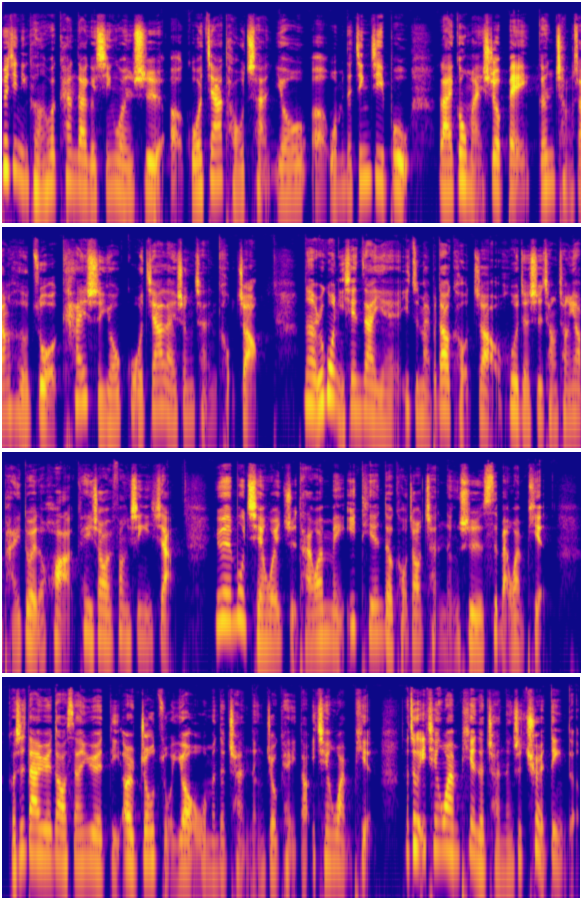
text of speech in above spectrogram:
最近你可能会看到一个新闻，是呃国家投产，由呃我们的经济部来购买设备，跟厂商合作，开始由国家来生产口罩。那如果你现在也一直买不到口罩，或者是常常要排队的话，可以稍微放心一下。因为目前为止，台湾每一天的口罩产能是四百万片，可是大约到三月第二周左右，我们的产能就可以到一千万片。那这个一千万片的产能是确定的，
